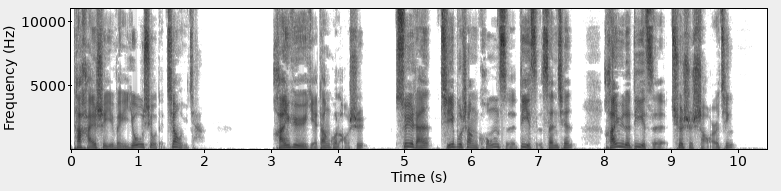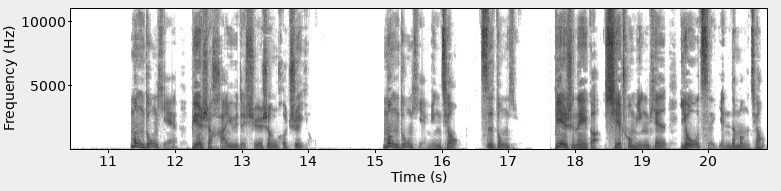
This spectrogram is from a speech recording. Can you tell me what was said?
他还是一位优秀的教育家。韩愈也当过老师，虽然及不上孔子弟子三千，韩愈的弟子却是少而精。孟东野便是韩愈的学生和挚友。孟东野名郊，字东野，便是那个写出名篇《游子吟》的孟郊。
